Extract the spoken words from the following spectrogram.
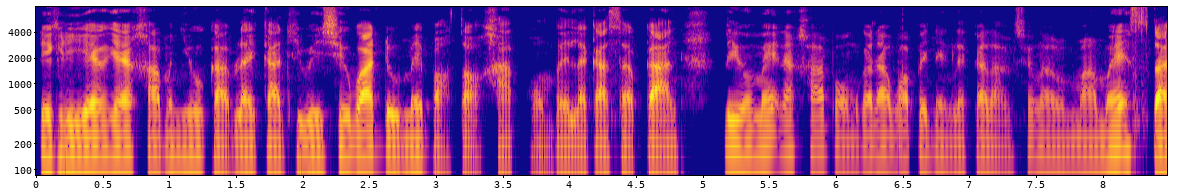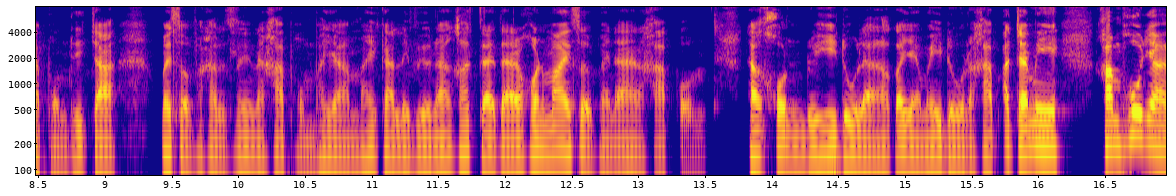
เรียกคดีแยกๆครับมันอยู่กับรายการทีวีชื่อว่าดูไม่บอกต่อครับ ผมเป็นรายการสำหรับการรีวิวเมะนะครับ ผมก็นับว่าเป็นหนึ่งรายการหลักช่วงเรามาเมะสไตล์ผมที่จะไม่สนใครทั้งสิ้นะครับ ผมพยายามให้การรีวิวนั้นเข้าใจแต่ละคนไม่สุดภายในะครับ ผมทั้งคนดูที่ดูแล้วแล้วก็ยังไม่ดูนะครับ อาจจะมีคำพูดอย่าง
